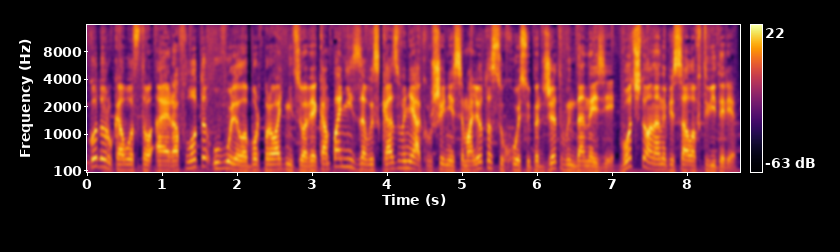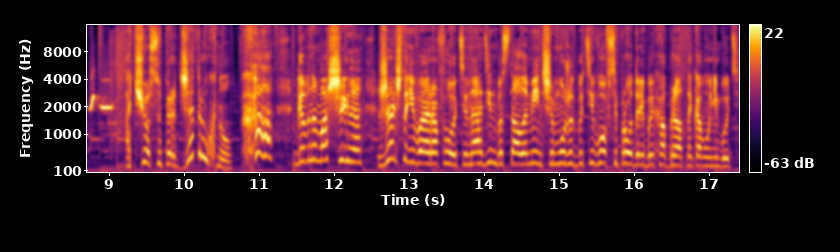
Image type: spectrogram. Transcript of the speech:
года руководство Аэрофлота уволило бортпроводницу авиакомпании за высказывание о крушении самолета «Сухой Суперджет» в Индонезии. Вот что она написала в Твиттере. А чё, суперджет рухнул? Ха! Говномашина! Жаль, что не в аэрофлоте. На один бы стало меньше, может быть, и вовсе продали бы их обратно кому-нибудь.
